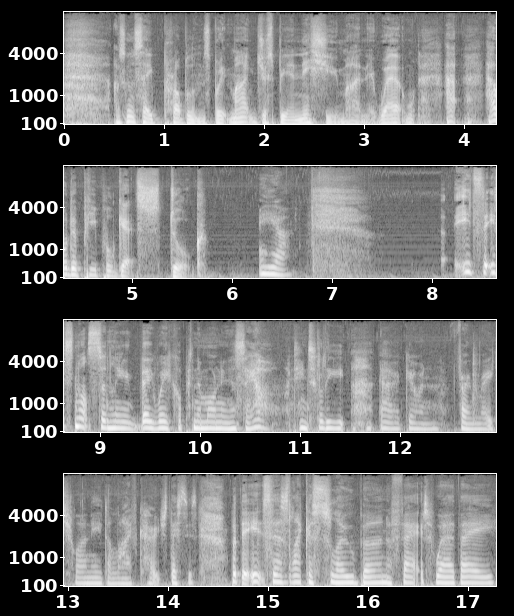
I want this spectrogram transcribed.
I was going to say problems, but it might just be an issue, mightn't it? Where how, how do people get stuck? Yeah. It's it's not suddenly they wake up in the morning and say, "Oh, I need to leave, uh, go and phone Rachel. I need a life coach." This is, but it's there's like a slow burn effect where they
